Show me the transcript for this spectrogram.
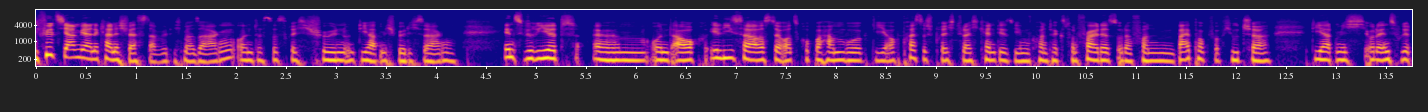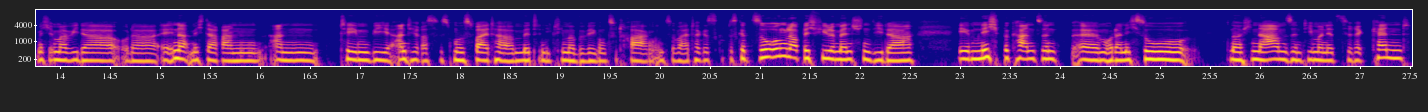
sie fühlt sich an wie eine kleine Schwester, würde ich mal sagen. Und das ist richtig schön. Und die hat mich, würde ich sagen, inspiriert. Ähm, und auch Elisa aus der Ortsgruppe Hamburg, die auch Presse spricht. Vielleicht kennt ihr sie im Kontext von Fridays oder von BIPOC for Future. Die hat mich oder inspiriert mich immer wieder oder erinnert mich daran, an Themen wie Antirassismus weiter mit in die Klimabewegung zu tragen und so weiter. Es, es gibt so unglaublich viele Menschen, die da eben nicht bekannt sind ähm, oder nicht so solche Namen sind, die man jetzt direkt kennt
